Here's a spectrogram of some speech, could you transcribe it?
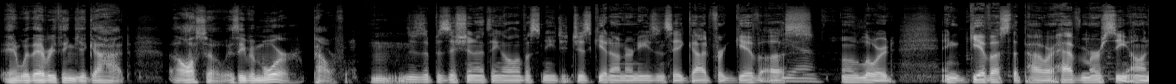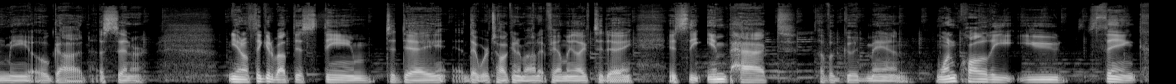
and with everything you got also is even more powerful. Mm-hmm. There's a position I think all of us need to just get on our knees and say, God, forgive us, yeah. oh Lord, and give us the power. Have mercy on me, oh God, a sinner you know, thinking about this theme today that we're talking about at Family Life today, it's the impact of a good man. One quality you think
